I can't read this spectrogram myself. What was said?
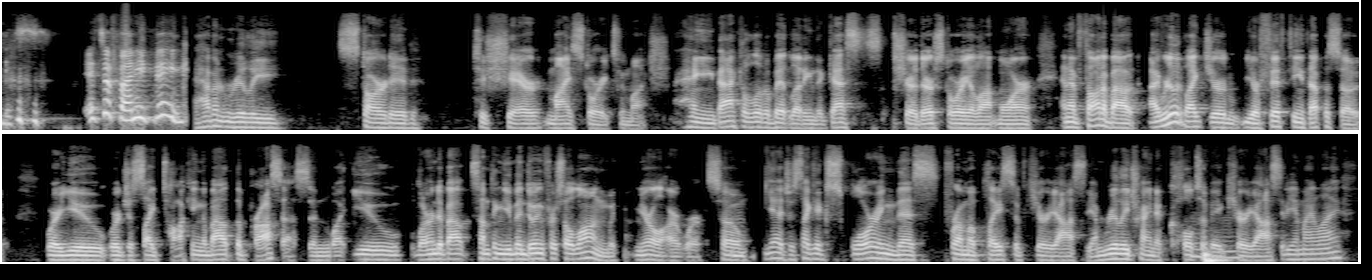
it's, it's a funny thing. I haven't really started to share my story too much. Hanging back a little bit, letting the guests share their story a lot more. And I've thought about I really liked your your 15th episode where you were just like talking about the process and what you learned about something you've been doing for so long with mural artwork. So, yeah, just like exploring this from a place of curiosity. I'm really trying to cultivate Mhm. curiosity in my life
